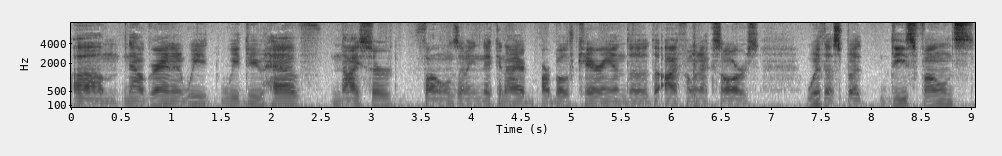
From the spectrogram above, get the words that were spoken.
Um, now, granted, we we do have nicer phones. I mean, Nick and I are, are both carrying the the iPhone XRs with us, but these phones,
